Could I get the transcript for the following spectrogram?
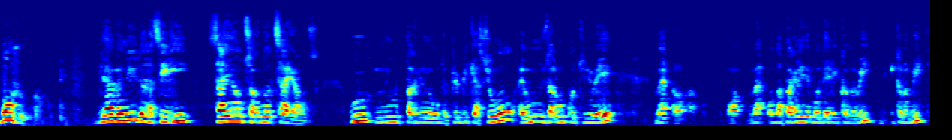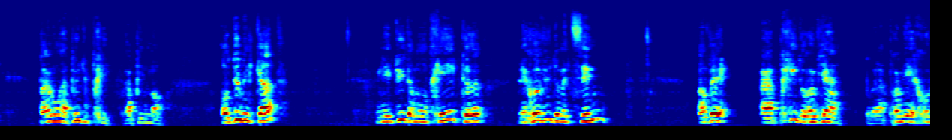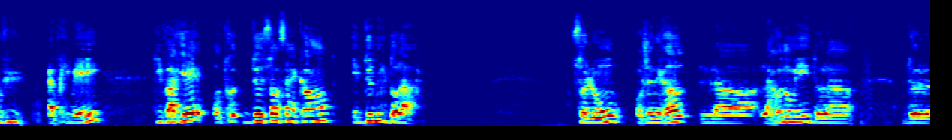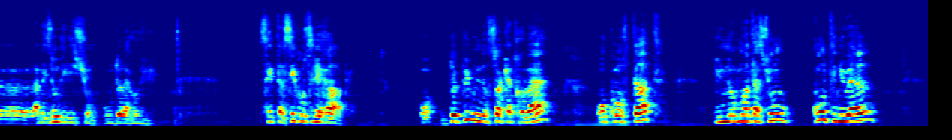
Bonjour, bienvenue dans la série Science or Not Science, où nous parlons de publications et où nous allons continuer. Mais on a parlé des modèles économiques, économiques, parlons un peu du prix rapidement. En 2004, une étude a montré que les revues de médecine avaient un prix de revient pour la première revue imprimée qui variait entre 250 et 2000 dollars, selon en général la, renommée de la, de la maison d'édition ou de la revue. C'est assez considérable. Depuis 1980, on constate une augmentation continuelle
